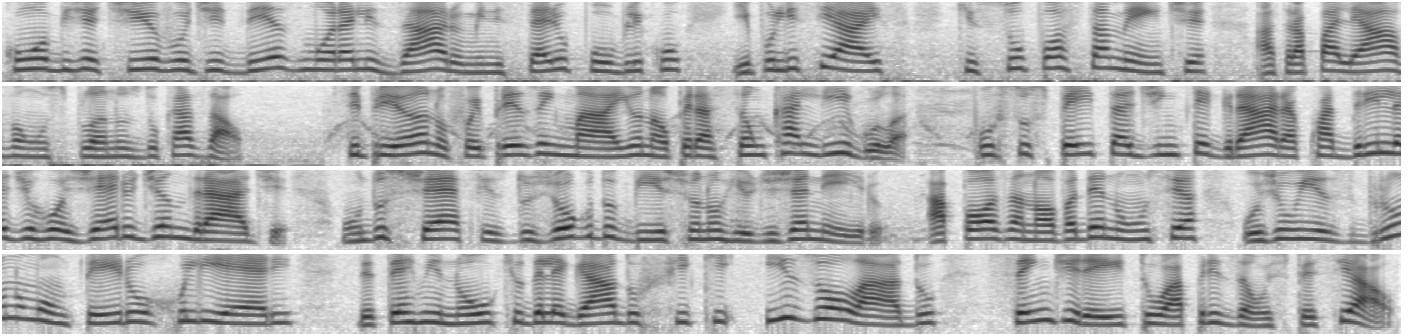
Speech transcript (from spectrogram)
com o objetivo de desmoralizar o Ministério Público e policiais que supostamente atrapalhavam os planos do casal. Cipriano foi preso em maio na Operação Calígula por suspeita de integrar a quadrilha de Rogério de Andrade, um dos chefes do Jogo do Bicho no Rio de Janeiro. Após a nova denúncia, o juiz Bruno Monteiro Rulieri determinou que o delegado fique isolado, sem direito à prisão especial.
